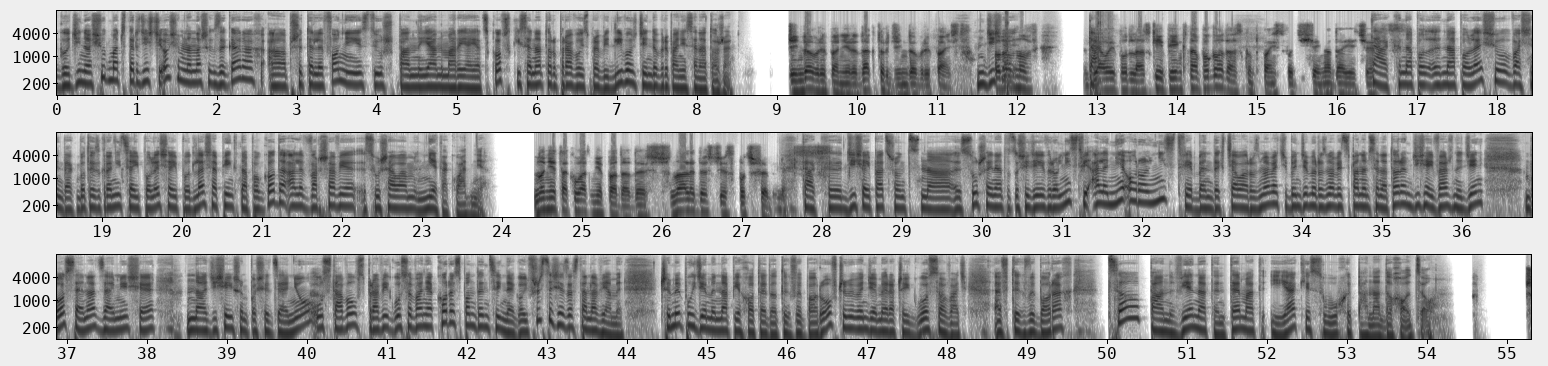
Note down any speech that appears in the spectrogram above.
Godzina 7.48 na naszych zegarach, a przy telefonie jest już pan Jan Maria Jackowski, senator Prawo i Sprawiedliwość. Dzień dobry, panie senatorze. Dzień dobry pani redaktor, dzień dobry państwu. Dzisiaj- Podobno w Tak. Białej Podlaskiej piękna pogoda, skąd państwo dzisiaj nadajecie. Tak, na, po, na Polesiu, właśnie tak, bo to jest granica i Polesia i Podlasia, piękna pogoda, ale w Warszawie słyszałam nie tak ładnie. No nie tak ładnie pada deszcz, no ale deszcz jest potrzebny. Tak, y, dzisiaj patrząc na suszę i na to, co się dzieje w rolnictwie, ale nie o rolnictwie będę chciała rozmawiać i będziemy rozmawiać z panem senatorem. Dzisiaj ważny dzień, bo Senat zajmie się na dzisiejszym posiedzeniu ustawą w sprawie głosowania korespondencyjnego i wszyscy się zastanawiamy, czy my pójdziemy na piechotę do tych wyborów, czy my będziemy raczej głosować e, w tych wyborach. Co pan wie na ten temat i jakie słuchy pana dochodzą?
